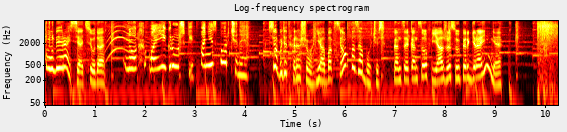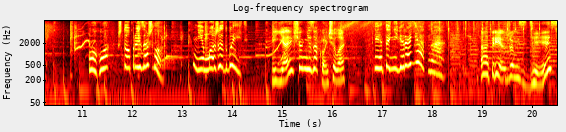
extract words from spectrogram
Убирайся отсюда. Но мои игрушки, они испорчены. Все будет хорошо, я обо всем позабочусь. В конце концов, я же супергероиня. Ого, что произошло? Не может быть! Я еще не закончила. Это невероятно! Отрежем здесь.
